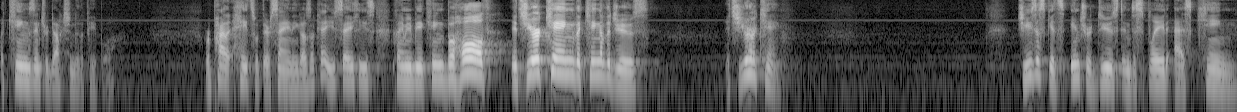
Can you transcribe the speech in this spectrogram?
a king's introduction to the people. Where Pilate hates what they're saying. He goes, okay, you say he's claiming to be a king. Behold, it's your king, the king of the Jews. It's your king. Jesus gets introduced and displayed as king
